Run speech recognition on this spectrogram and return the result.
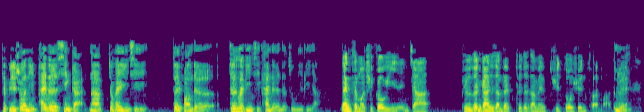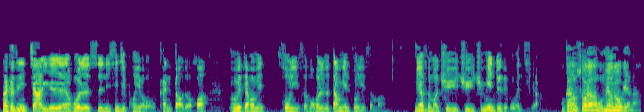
就比如说你拍的性感，那就会引起对方的，就会引起看的人的注意力啊。那你怎么去勾引人家？比如说你刚才就讲在推特上面去做宣传嘛，对不对？嗯那可是你家里的人或者是你亲戚朋友看到的话，会不会在后面说你什么，或者是当面说你什么？你要怎么去、去去面对这个问题啊？我刚刚有说啊，我没有露脸啊。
